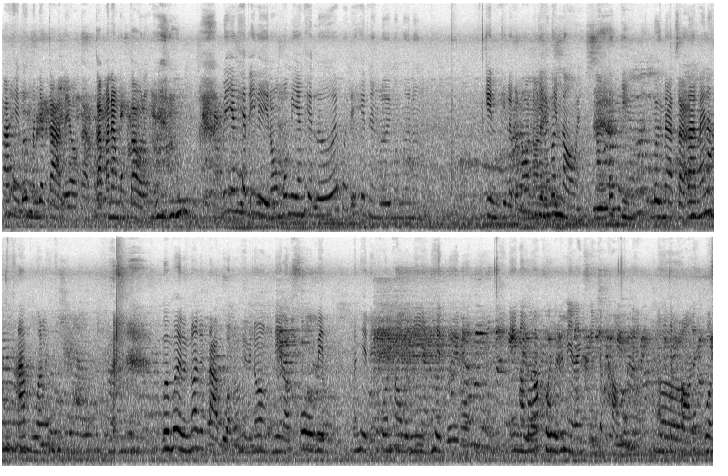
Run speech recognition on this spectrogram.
พาให้เบิ่งบรรยากาศแล้วกะกลับมานั่งหมองเก่าเนาะไม่ยังเฮ็ดอีหลีเนาะบ่มียังเฮ็ดเลยบ่ได้เฮ็ดหยังเลยมื้อมื้อหนึงกินกินแล้วก็นอนนอนกินแล้วก็กินนอนนอนก็กินเบิ่งหน้าตาตาไหมล่ะตาบวมเลยมือมือหนึ่งนอนด้วยตาบวมแล้วพี่น้องนี่เราโควิด มันเห็ดให้คนเฮาบ่มีหยังเห็ดเลยเนาะเองเขาบอกว่าโควิดไม่มีอะไรกินจะผอมอยู่เนี่ยมันจะ ผอมเลยอ้วน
